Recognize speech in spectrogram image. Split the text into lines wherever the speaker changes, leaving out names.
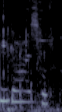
you
guys, two.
